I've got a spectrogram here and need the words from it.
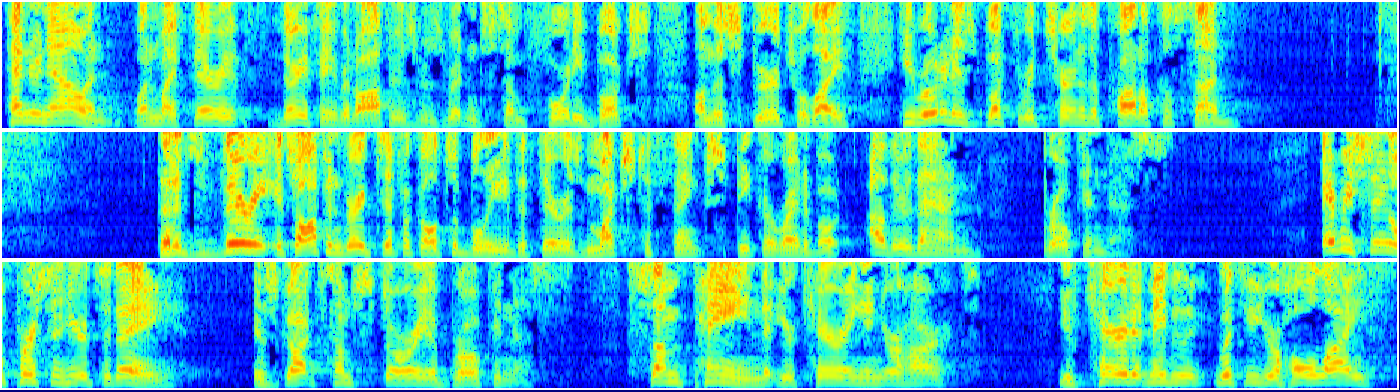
Henry Nouwen, one of my very, very favorite authors, who's written some 40 books on the spiritual life, he wrote in his book, The Return of the Prodigal Son, that it's very, it's often very difficult to believe that there is much to think, speak, or write about other than brokenness. Every single person here today has got some story of brokenness, some pain that you're carrying in your heart. You've carried it maybe with you your whole life.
